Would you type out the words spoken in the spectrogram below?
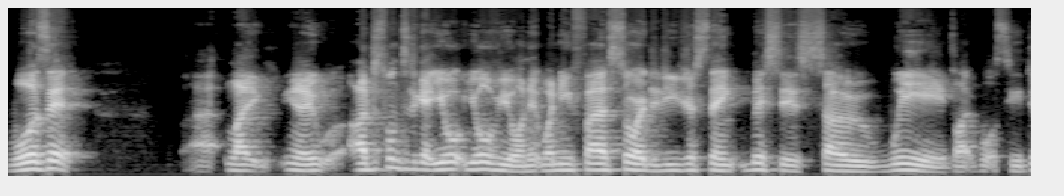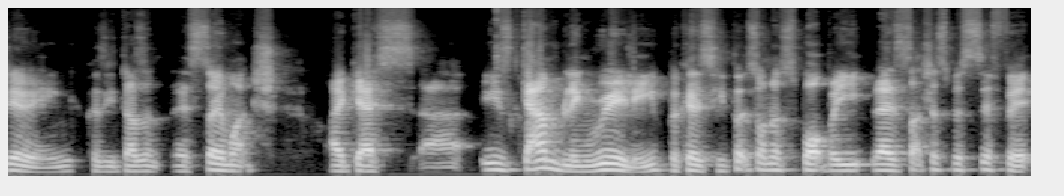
was it uh, like you know? I just wanted to get your your view on it. When you first saw it, did you just think this is so weird? Like, what's he doing? Because he doesn't. There's so much. I guess uh, he's gambling really because he puts on a spot, but he, there's such a specific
